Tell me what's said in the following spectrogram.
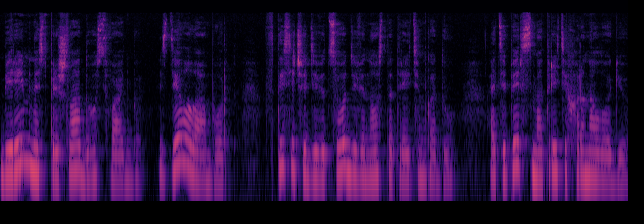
Беременность пришла до свадьбы. Сделала аборт в 1993 году. А теперь смотрите хронологию.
